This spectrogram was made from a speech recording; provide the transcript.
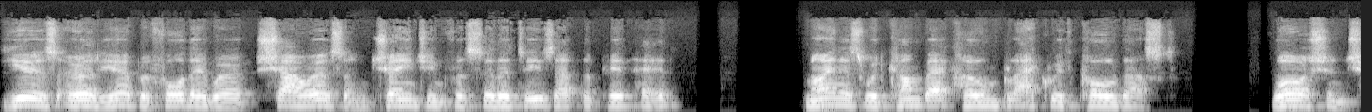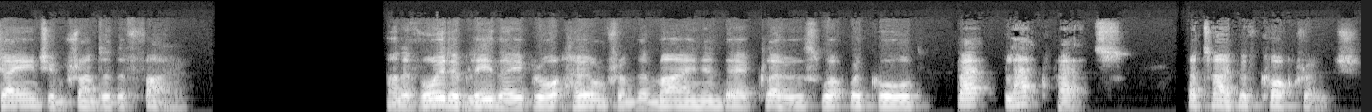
Years earlier, before there were showers and changing facilities at the pit head, miners would come back home black with coal dust, wash and change in front of the fire. Unavoidably, they brought home from the mine in their clothes what were called black pats, a type of cockroach.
